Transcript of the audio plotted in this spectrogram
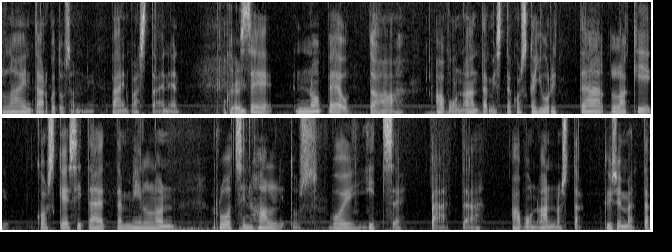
lain tarkoitus on päinvastainen. Okay. Se nopeuttaa avun antamista, koska juuri tämä laki koskee sitä, että milloin – Ruotsin hallitus voi itse päättää avun annosta kysymättä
